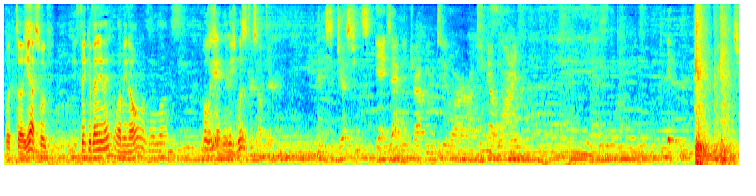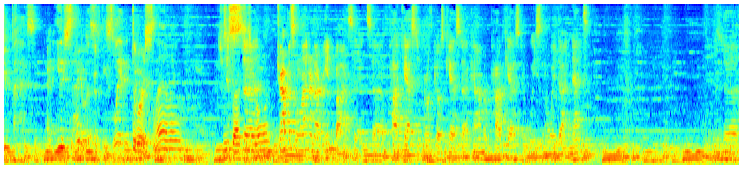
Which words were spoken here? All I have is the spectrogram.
But uh, yeah, so if you think of anything, let me know, and we'll. Uh, Well, yeah, send it any listeners out there? Any suggestions? Yeah, exactly. Drop them to our uh, email line. Either side of us with these slamming Door doors. slamming. Just uh, going. drop us a line on our inbox at uh, podcast at northcoastcast.com or podcast at wastingaway.net. And uh,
